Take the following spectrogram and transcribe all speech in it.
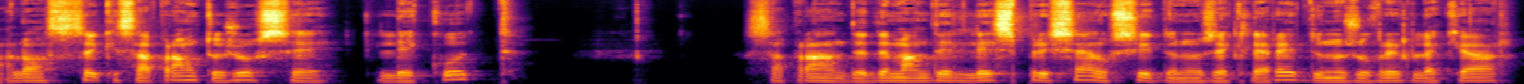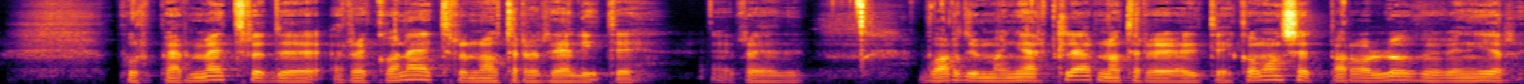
Alors ce que ça prend toujours, c'est l'écoute. Ça prend de demander l'Esprit Saint aussi de nous éclairer, de nous ouvrir le cœur pour permettre de reconnaître notre réalité, voir d'une manière claire notre réalité. Comment cette parole-là veut venir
